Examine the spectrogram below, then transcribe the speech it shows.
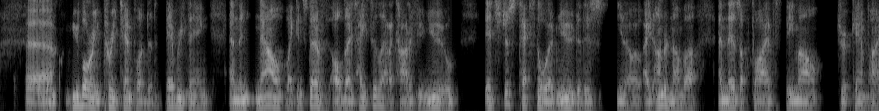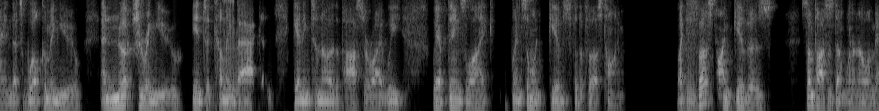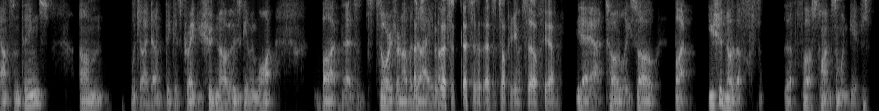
Gonna, you've already pre-templated everything, and then now, like instead of old days, hey, fill out a card if you're new. It's just text the word new to this, you know, 800 number, and there's a five email drip campaign that's welcoming you and nurturing you into coming mm. back and getting to know the pastor. Right? We we have things like when someone gives for the first time, like mm. first time givers some pastors don't want to know amounts and things, um, which I don't think is correct. You should know who's giving what, but that's a story for another that's day. A, that's a, that's a, that's a topic in itself. Yeah. Yeah, totally. So, but you should know the f- the first time someone gives,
